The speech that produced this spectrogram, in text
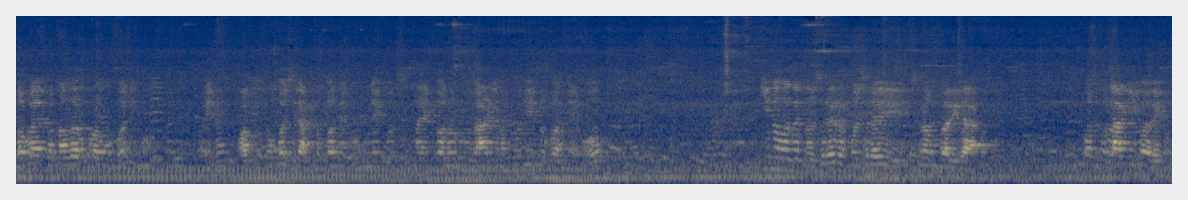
तपाईँहरूको नगर प्रमुख हो। नि म होइन? अफिसमा बसिराख्नुपर्ने घुम्ने कुर्सीमा गराउनु गाडीमा कुदिनुपर्ने हो। किन मात्रै घुस्रेर घुस्रै श्रम गरिरहेको कसको लागि गरेको?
